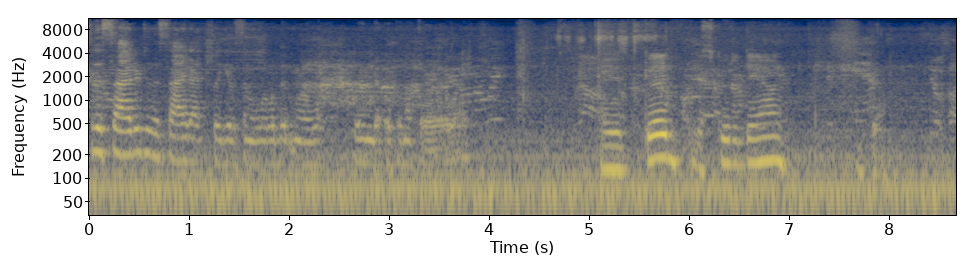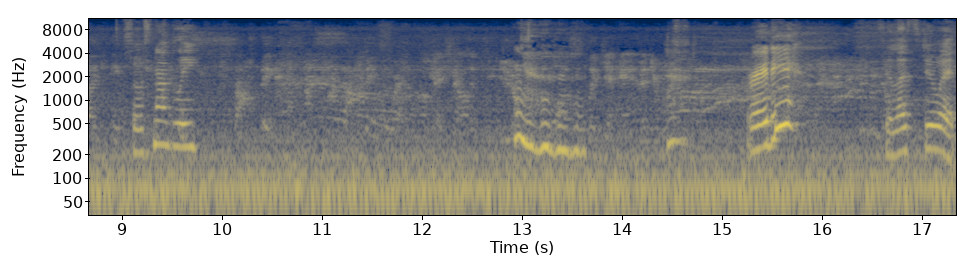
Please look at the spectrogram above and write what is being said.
To the side or to the side actually gives them a little bit more room to open up their airway. You good? You scoot it down. So snuggly. ready So let's do it.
